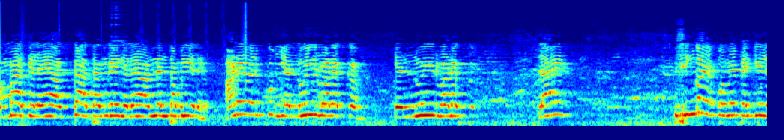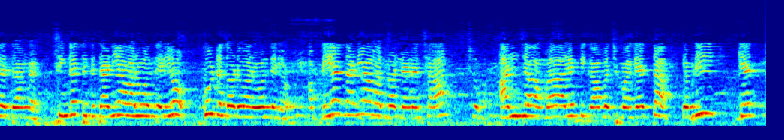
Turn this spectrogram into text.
அம்மாக்களே அக்கா தங்கைகளே அண்ணன் தம்பிகளே அனைவருக்கும் என் உயிர் வணக்கம். என் உயிர் வணக்கம். லைஃப் சிங்கம் எப்பவுமே பெக்கியில இருக்காங்க சிங்கத்துக்கு தனியா வருவோம் தெரியும் கூட்டத்தோட வருவோம் தெரியும் அப்படியே தனியா வரணும்னு நினைச்சா அஞ்சாம அலட்டிக்காம சும்மா கெத்தா எப்படி கெத்த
